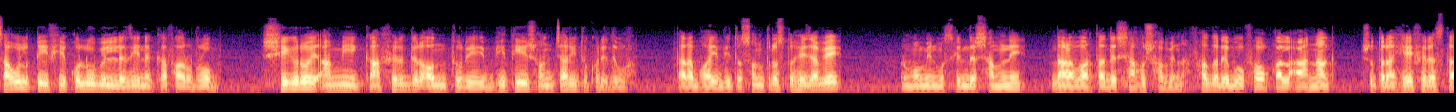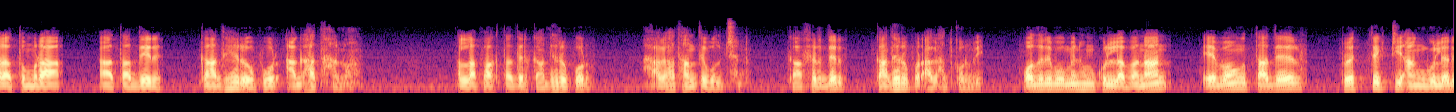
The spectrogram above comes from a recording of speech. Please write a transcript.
সাউল কিফি কলুবিল্লাজিন কাফার রোব। শীঘ্রই আমি কাফেরদের অন্তরে ভীতি সঞ্চারিত করে দেব। তারা ভয়ে ভীত সন্ত্রস্ত হয়ে যাবে মমিন মুসলিমদের সামনে দাঁড়াবার তাদের সাহস হবে না। ফাদর এবু ফৌকাল আনাক। সুতরাং হে ফেরাজ তারা তোমরা তাদের কাঁধের ওপর আঘাত হানো। আল্লাহ পাক তাদের কাঁধের ওপর আঘাত হানতে বলছেন। কাফেরদের কাঁধের ওপর আঘাত করবে। অদরেবু মিনহুমকুল্লা বানান এবং তাদের প্রত্যেকটি আঙ্গুলের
